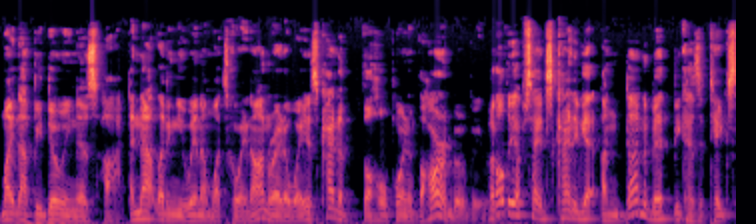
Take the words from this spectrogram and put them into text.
might not be doing as hot. And not letting you in on what's going on right away is kind of the whole point of the horror movie. But all the upsides kind of get undone a bit because it takes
